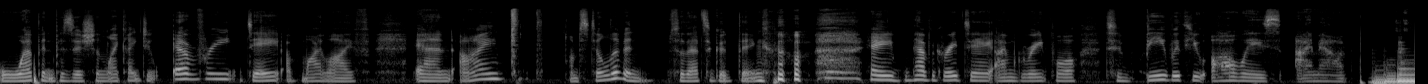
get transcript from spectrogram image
weapon position like I do every day of my life. And I I'm still living, so that's a good thing. hey, have a great day. I'm grateful to be with you always. I'm out.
